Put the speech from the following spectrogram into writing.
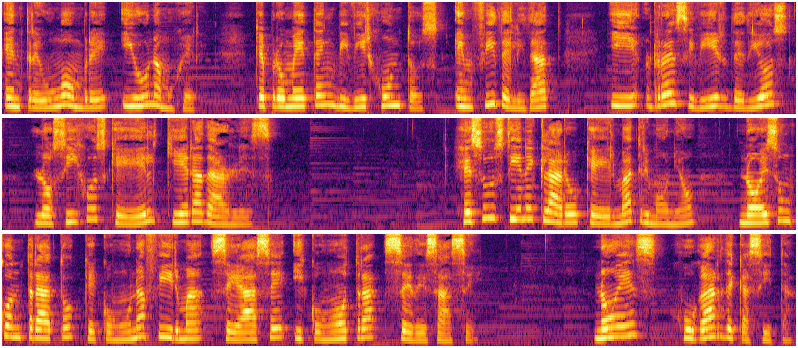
entre un hombre y una mujer, que prometen vivir juntos en fidelidad y recibir de Dios los hijos que Él quiera darles. Jesús tiene claro que el matrimonio no es un contrato que con una firma se hace y con otra se deshace. No es jugar de casita,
